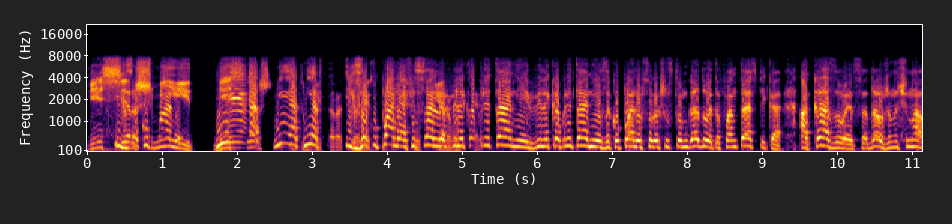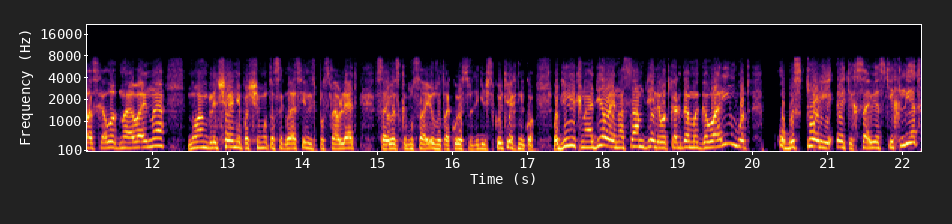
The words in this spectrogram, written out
Мистер Шмидт, нет, нет, нет, их закупали официально в Великобритании. В Великобритании закупали в 46 году. Это фантастика. Оказывается, да, уже начиналась холодная война, но англичане почему-то согласились поставлять Советскому Союзу такую стратегическую технику. Удивительное дело, и на самом деле, вот когда мы говорим вот об истории этих советских лет,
